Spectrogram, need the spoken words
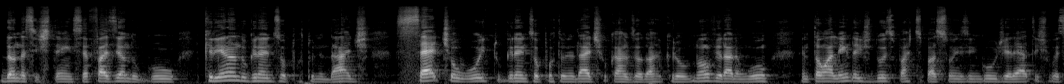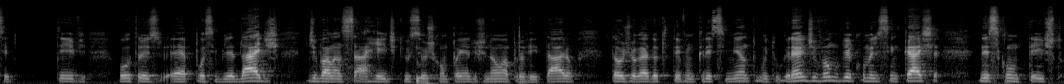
dando assistência, fazendo gol, criando grandes oportunidades. Sete ou oito grandes oportunidades que o Carlos Eduardo criou não viraram gol. Então, além das 12 participações em gol diretas, você teve outras é, possibilidades de balançar a rede que os seus companheiros não aproveitaram. Então, o jogador que teve um crescimento muito grande. Vamos ver como ele se encaixa nesse contexto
